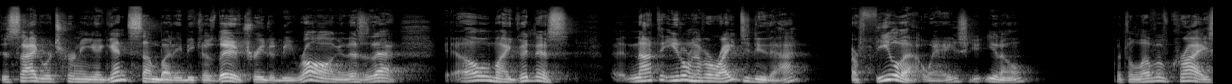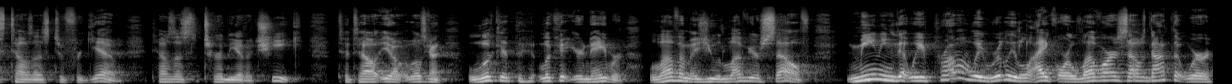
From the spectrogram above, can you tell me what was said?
decide we're turning against somebody because they've treated me wrong and this is that. Oh my goodness not that you don't have a right to do that or feel that way, you know, but the love of Christ tells us to forgive, tells us to turn the other cheek, to tell, you know, those kind of look at the look at your neighbor, love him as you love yourself. Meaning that we probably really like or love ourselves, not that we're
